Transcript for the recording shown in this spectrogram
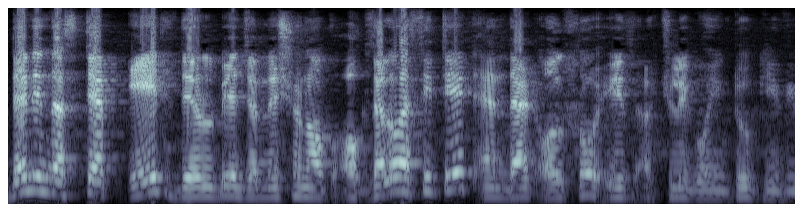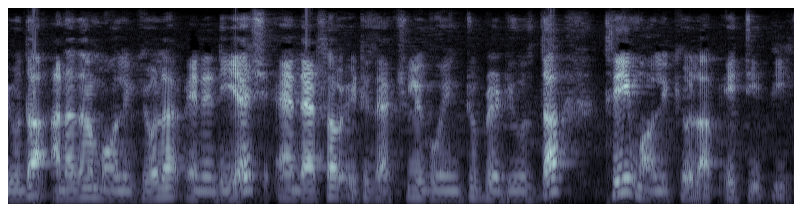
Then in the step 8 there will be a generation of oxaloacetate and that also is actually going to give you the another molecule of NADH and that's how it is actually going to produce the 3 molecule of ATP.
